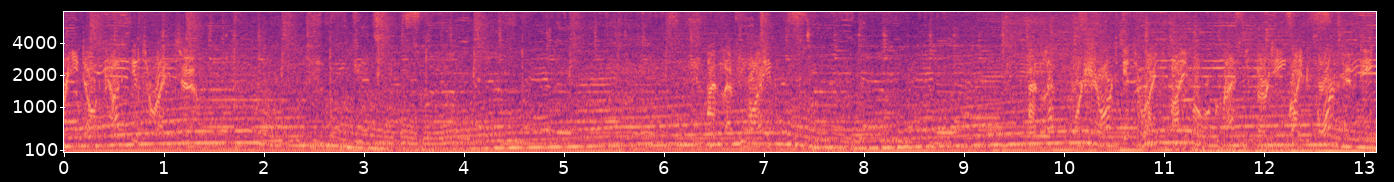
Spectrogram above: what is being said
3, don't cut, into right 2. And left 5. And left 4 short, into right 5 over crest, 30. Right 4, 50.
